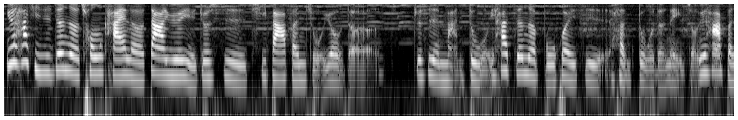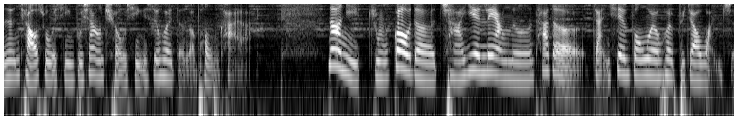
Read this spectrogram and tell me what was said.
因为它其实真的冲开了，大约也就是七八分左右的，就是满度，它真的不会是很多的那种，因为它本身条索型不像球形是会整个碰开来。那你足够的茶叶量呢？它的展现风味会比较完整。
